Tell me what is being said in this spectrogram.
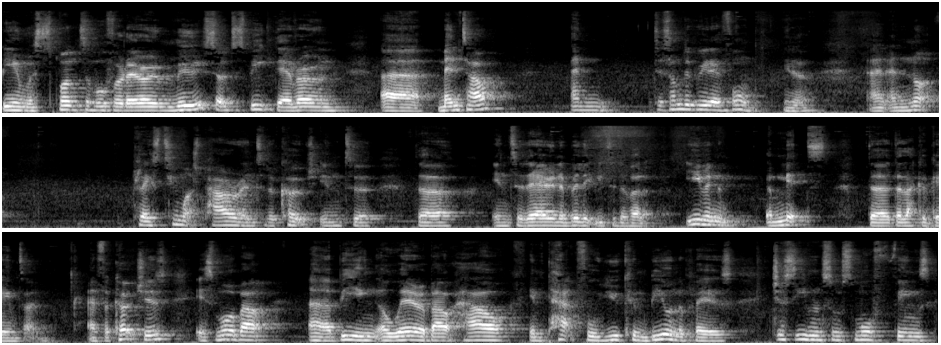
being responsible for their own mood, so to speak, their own uh, mental and to some degree their form, you know, and, and not place too much power into the coach, into the into their inability to develop, even amidst the, the lack of game time. And for coaches, it's more about uh, being aware about how impactful you can be on the players. Just even some small things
